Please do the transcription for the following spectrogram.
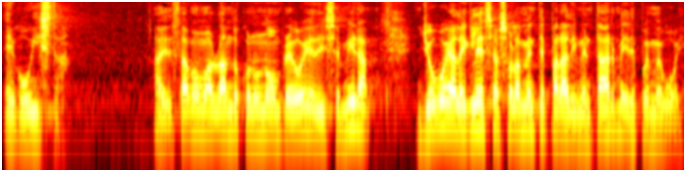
egoístas. Estábamos hablando con un hombre hoy y dice, mira, yo voy a la iglesia solamente para alimentarme y después me voy.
